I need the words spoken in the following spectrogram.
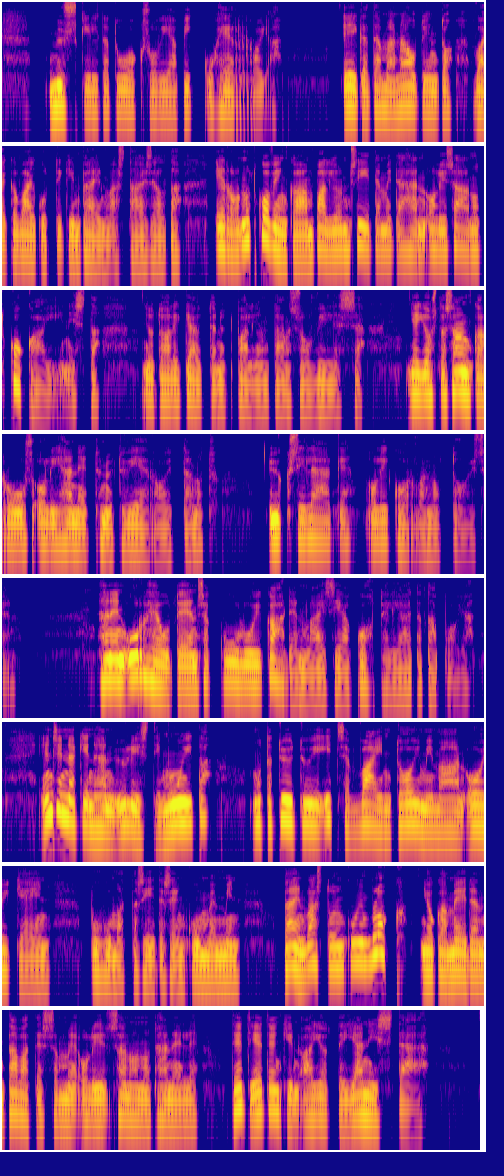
myskiltä tuoksuvia pikkuherroja. Eikä tämä nautinto, vaikka vaikuttikin päinvastaiselta, eronnut kovinkaan paljon siitä, mitä hän oli saanut kokaiinista, jota oli käyttänyt paljon Tansonvillessä, ja josta sankaruus oli hänet nyt vieroittanut. Yksi lääke oli korvannut toisen. Hänen urheuteensa kuului kahdenlaisia kohteliaita tapoja. Ensinnäkin hän ylisti muita, mutta tyytyi itse vain toimimaan oikein, puhumatta siitä sen kummemmin, päinvastoin kuin Block, joka meidän tavatessamme oli sanonut hänelle, te tietenkin aiotte jänistää,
